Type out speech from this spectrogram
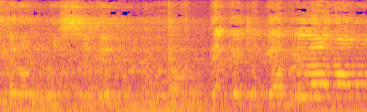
dijeron no sé qué de aquello que hablaron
